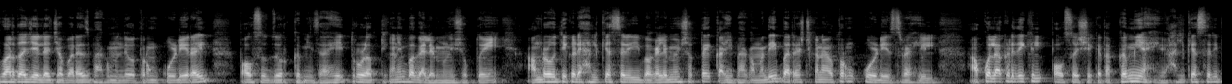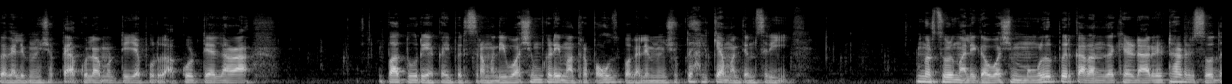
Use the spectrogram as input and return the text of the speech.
वर्धा जिल्ह्याच्या बऱ्याच भागामध्ये वातावरण कोरडे राहील. पावसाचा जोर कमीच आहे. तुरळक ठिकाणी बघायला मिळू शकतो आहे अमरावतीकडे हलक्या सरी बघायला मिळू शकते काही भागामध्ये बऱ्याच ठिकाणी वातावरण कोरडेच राहील. अकोलाकडे देखील पावसाची शक्यता कमी आहे. हलक्या सरी बघायला मिळू शकते अकोला मुर्तिजापूर अकोट तेलाळा पातूर या काही परिसरामध्ये. वाशिमकडे मात्र पाऊस बघायला मिळू शकतो हलक्या मध्यम सरी. मरसूळ मालेगाव वाशिम मंगळूरपेर कारंजा खेरडा रेठाड रिसोद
